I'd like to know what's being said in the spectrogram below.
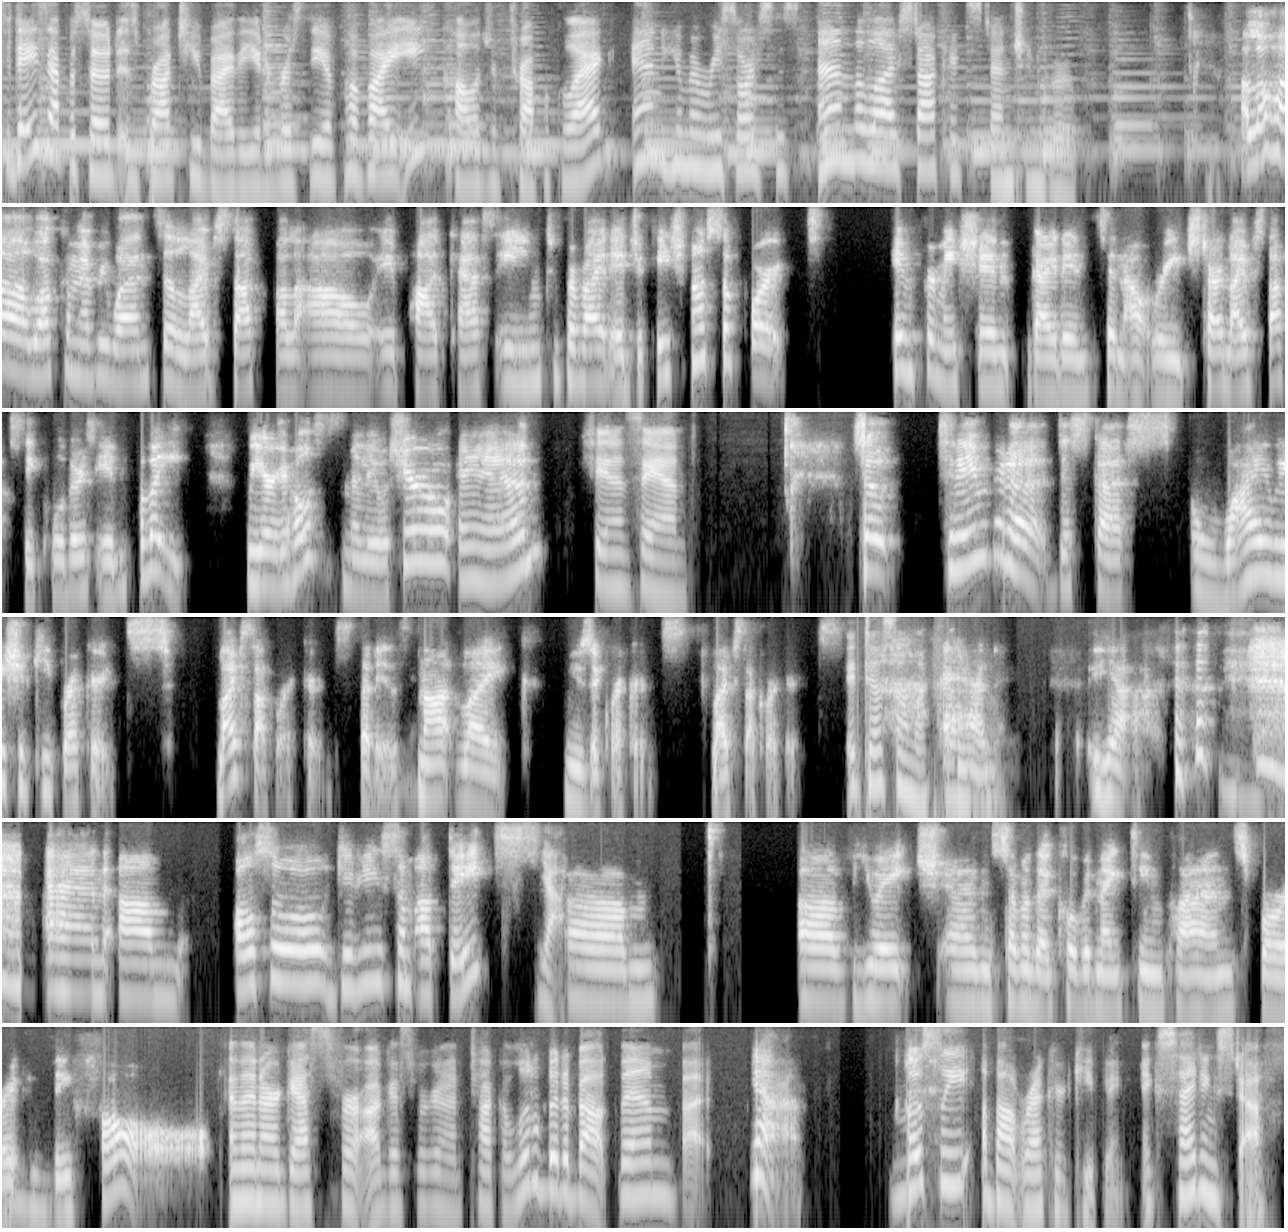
Today's episode is brought to you by the University of Hawaii, College of Tropical Ag and Human Resources, and the Livestock Extension Group. Aloha, welcome everyone to Livestock Wala'au, a podcast aimed to provide educational support, information, guidance, and outreach to our livestock stakeholders in Hawaii. We are your hosts, Melio Shiro and Shannon Sand. So today we're going to discuss why we should keep records, livestock records, that is, not like music records, livestock records. It does sound like fun. And yeah. and um, also give you some updates. Yeah. Um, of UH and some of the COVID 19 plans for Mhm. the fall. And then our guests for August, we're going to talk a little bit about them, but Yeah. mostly about record keeping. Exciting stuff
